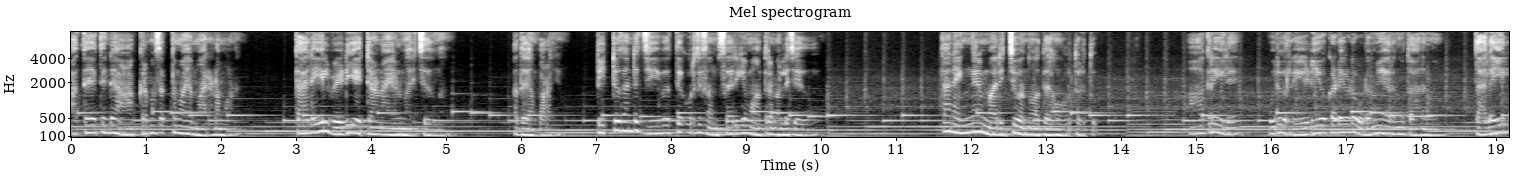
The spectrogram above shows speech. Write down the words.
അദ്ദേഹത്തിന്റെ ആക്രമസക്തമായ മരണമാണ്. തലയിൽ വെടിയേറ്റാണ് അയാൾ മരിച്ചതെന്ന്. അദ്ദേഹം പറഞ്ഞു ടിറ്റു തന്റെ ജീവിതത്തെക്കുറിച്ച് സംസാരിക്കുക മാത്രമല്ല ചെയ്തത്. താൻ എങ്ങനെ മരിച്ചുവെന്നും അദ്ദേഹം ഓർത്തെടുത്തു. ആഗ്രയിലെ ഒരു റേഡിയോ കടയുടെ ഉടമയായിരുന്നു താനെന്നും തലയിൽ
